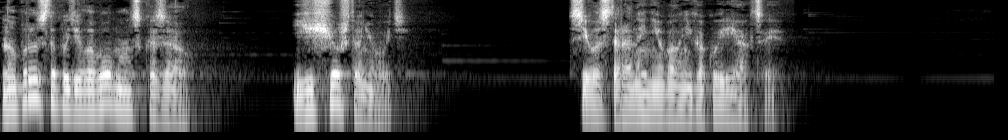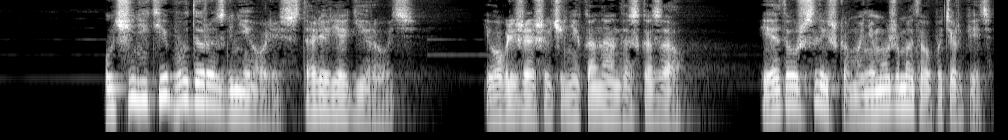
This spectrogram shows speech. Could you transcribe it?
Но просто по-деловому он сказал «Еще что-нибудь». С его стороны не было никакой реакции. Ученики Будды разгневались, стали реагировать. Его ближайший ученик Ананда сказал, «И это уж слишком, мы не можем этого потерпеть.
